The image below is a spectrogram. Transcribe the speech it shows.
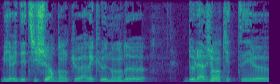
mais il y avait des t-shirts donc euh, avec le nom de de l'avion qui était euh,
